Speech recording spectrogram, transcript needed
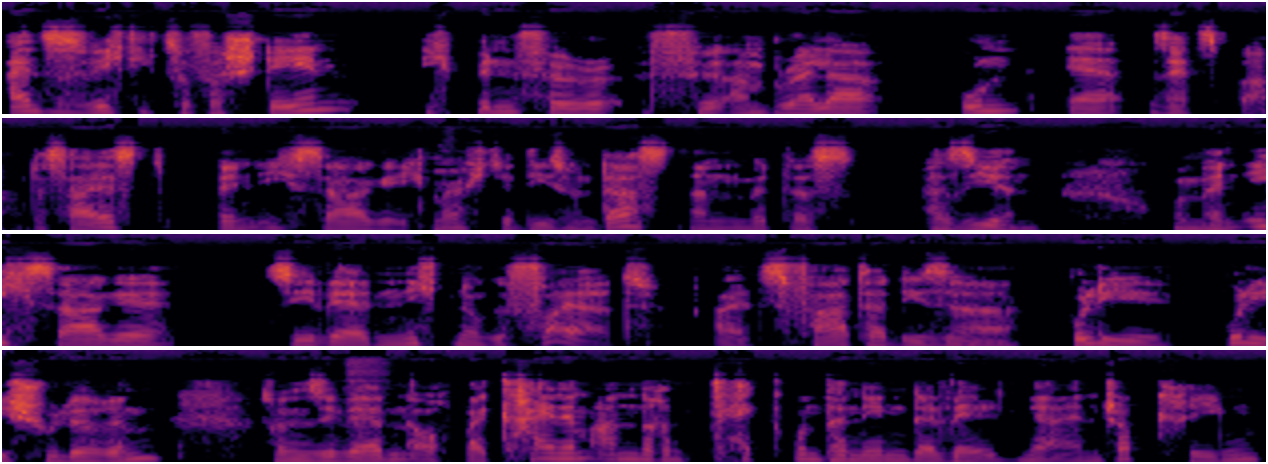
eins ist wichtig zu verstehen. Ich bin für, für Umbrella unersetzbar. Das heißt, wenn ich sage, ich möchte dies und das, dann wird das passieren. Und wenn ich sage, sie werden nicht nur gefeuert als Vater dieser Bully, Bully-Schülerin, sondern sie werden auch bei keinem anderen Tech-Unternehmen der Welt mehr einen Job kriegen,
